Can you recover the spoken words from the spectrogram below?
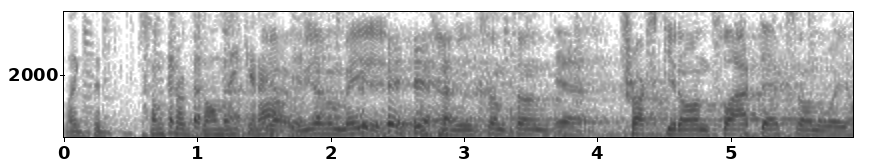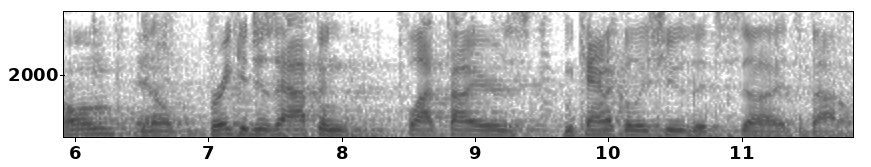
like the some trucks don't make it out. Yeah, we haven't made it. I mean, sometimes trucks get on flat decks on the way home. You know, breakages happen, flat tires, mechanical issues. It's uh, it's a battle.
